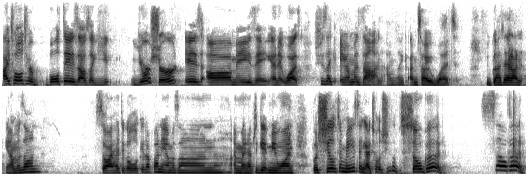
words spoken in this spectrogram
I told her both days I was like, your shirt is amazing, and it was. She's like Amazon. I'm like, I'm sorry, what? You got that on Amazon? So I had to go look it up on Amazon. I might have to get me one. But she looked amazing. I told she looked so good. So good.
